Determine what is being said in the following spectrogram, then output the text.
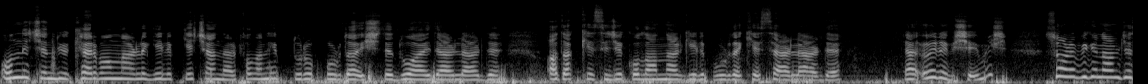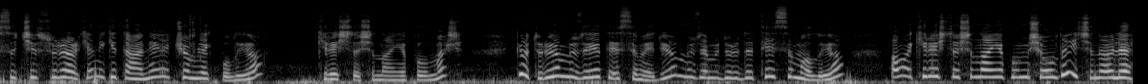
Onun için diyor kervanlarla gelip geçenler falan hep durup burada işte dua ederlerdi. Adak kesecek olanlar gelip burada keserlerdi. Yani öyle bir şeymiş. Sonra bir gün amcası çift sürerken iki tane çömlek buluyor. Kireç taşından yapılmış. Götürüyor müzeye teslim ediyor. Müze müdürü de teslim alıyor. Ama kireç taşından yapılmış olduğu için öyle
